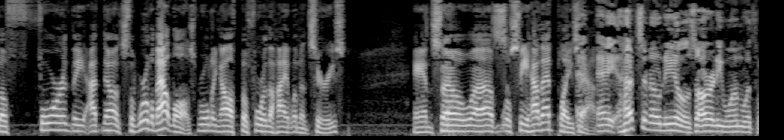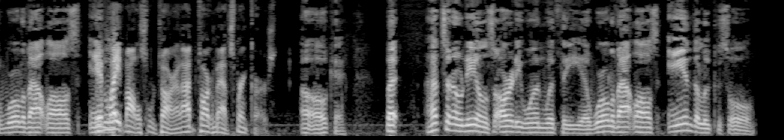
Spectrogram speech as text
before the uh, no, it's the World of Outlaws rolling off before the High Limit Series. And so uh, we'll see how that plays out. Hey, Hudson O'Neal has already won with the World of Outlaws and In late models, we're talking. I'm talking about sprint cars. Oh, okay. But Hudson O'Neal's already won with the uh, World of Outlaws and the Lucas Oil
